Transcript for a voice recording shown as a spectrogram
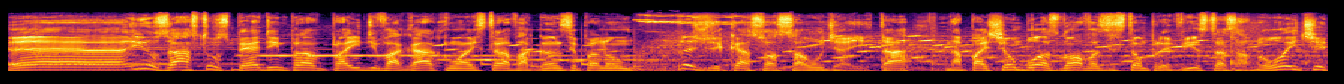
é, e os astros pedem para ir devagar com a extravagância para não prejudicar sua saúde aí, tá? Na paixão, boas novas estão previstas à noite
